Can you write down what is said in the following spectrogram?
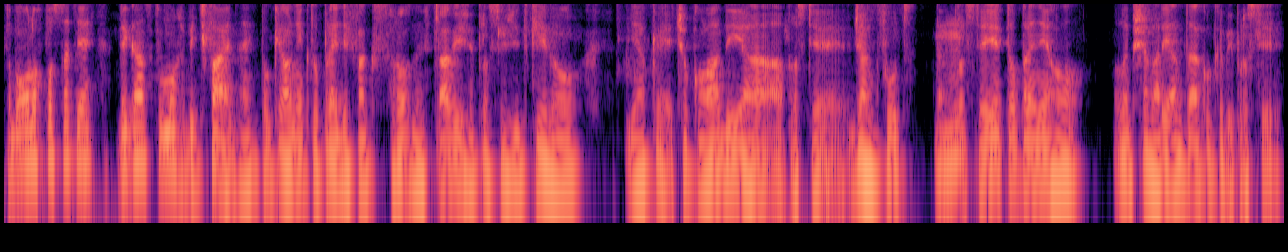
Lebo ono v podstate, vegánstvo môže byť fajn, hej? pokiaľ niekto prejde fakt z hroznej stravy, že proste vždycky jedol nejaké čokolády a, a proste junk food, tak Mhm. proste je to pre neho lepšia varianta, ako keby proste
